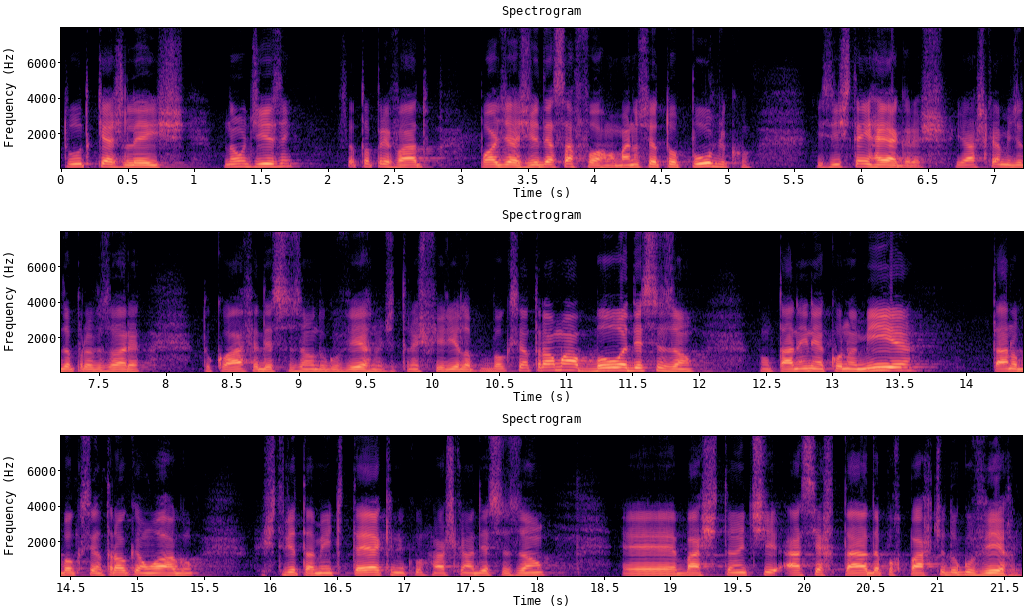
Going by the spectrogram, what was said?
tudo que as leis não dizem, o setor privado pode agir dessa forma. Mas no setor público, Existem regras, e acho que a medida provisória do COAF, a decisão do governo de transferi-la para o Banco Central, é uma boa decisão. Não está nem na economia, está no Banco Central, que é um órgão estritamente técnico. Acho que é uma decisão é, bastante acertada por parte do governo.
